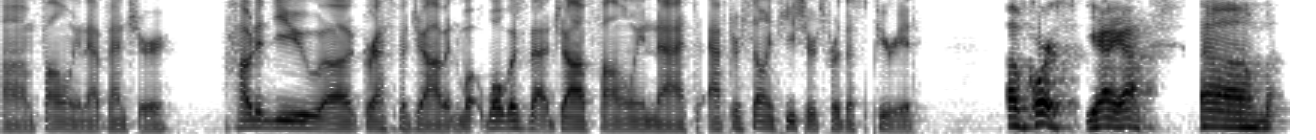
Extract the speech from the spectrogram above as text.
um, following that venture, how did you uh, grasp a job and what, what was that job following that after selling t-shirts for this period? Of course. Yeah. Yeah. Um,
